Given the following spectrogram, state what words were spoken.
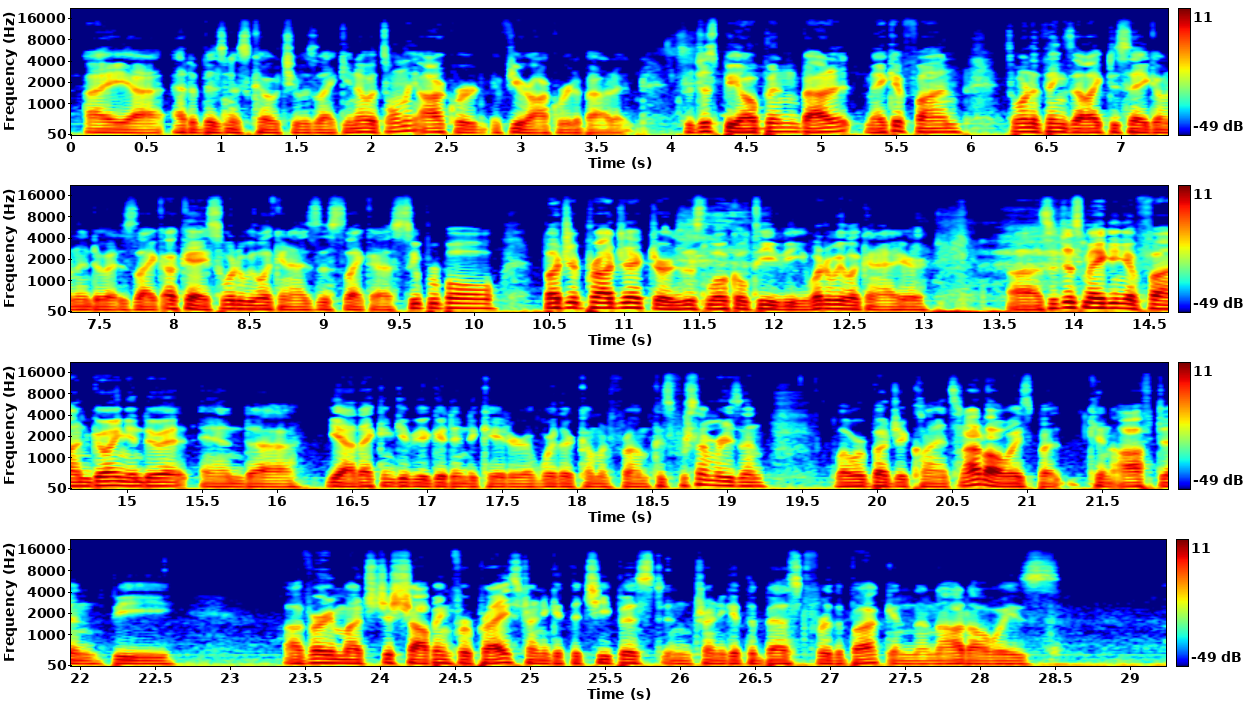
I uh, had a business coach who was like, you know, it's only awkward if you're awkward about it. So just be mm-hmm. open about it, make it fun. So one of the things I like to say going into it is like, okay, so what are we looking at? Is this like a Super Bowl budget project or is this local TV? What are we looking at here? Uh, so just making it fun, going into it, and uh, yeah, that can give you a good indicator of where they're coming from. Because for some reason, lower budget clients, not always, but can often be uh, very much just shopping for price, trying to get the cheapest and trying to get the best for the buck, and not always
